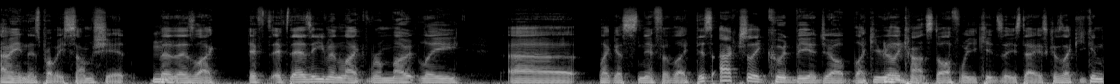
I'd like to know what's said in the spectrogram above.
I mean, there's probably some shit, Mm. but there's like, if, if there's even like remotely. Uh, like a sniff of like this actually could be a job. Like you Mm. really can't stifle your kids these days because like you can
